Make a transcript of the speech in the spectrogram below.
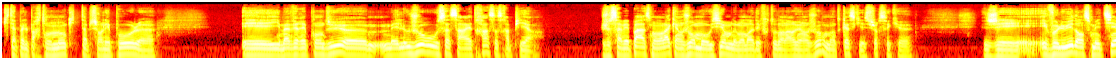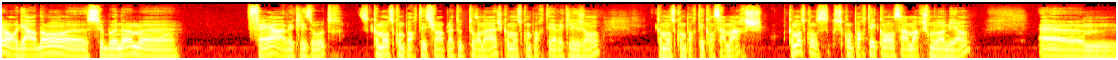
qui t'appellent par ton nom, qui te tapent sur l'épaule. Et il m'avait répondu, euh, mais le jour où ça s'arrêtera, ça sera pire. je savais pas à ce moment-là qu'un jour, moi aussi, on me demanderait des photos dans la rue un jour. Mais en tout cas, ce qui est sûr, c'est que j'ai évolué dans ce métier en regardant euh, ce bonhomme euh, faire avec les autres, comment se comporter sur un plateau de tournage, comment se comporter avec les gens, comment se comporter quand ça marche, comment se, comporter quand ça marche moins bien. Euh,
